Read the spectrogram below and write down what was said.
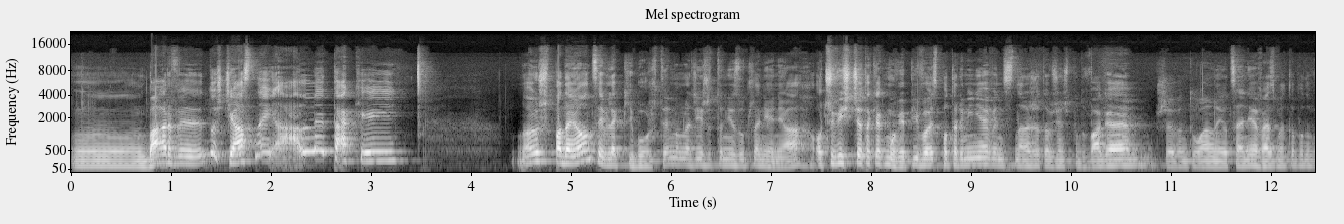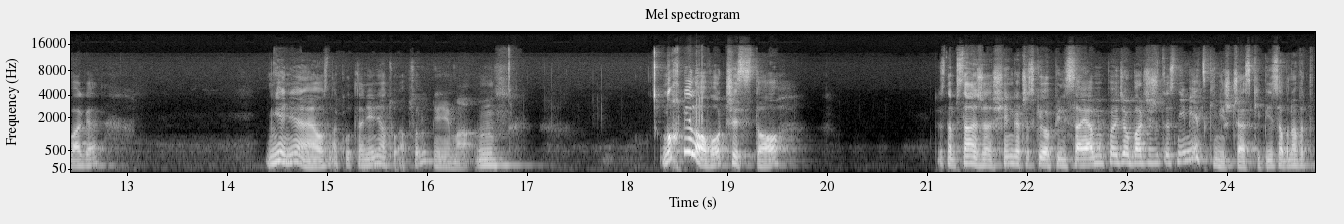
Mm, Barwy dość jasnej, ale takiej no już wpadającej w lekki bursztyn. Mam nadzieję, że to nie z utlenienia. Oczywiście, tak jak mówię, piwo jest po terminie, więc należy to wziąć pod uwagę. Przy ewentualnej ocenie wezmę to pod uwagę. Nie, nie, oznak utlenienia tu absolutnie nie ma. Mm. No chmielowo, czysto. To jest napisane, że sięga czeskiego pilsa. Ja bym powiedział bardziej, że to jest niemiecki niż czeski pils, albo nawet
